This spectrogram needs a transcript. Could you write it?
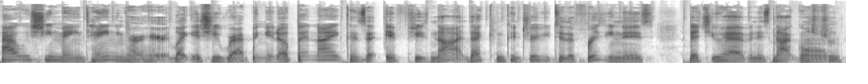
how is she maintaining her hair? Like is she wrapping it up at night cuz if she's not that can contribute to the frizziness that you have and it's not going true. to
